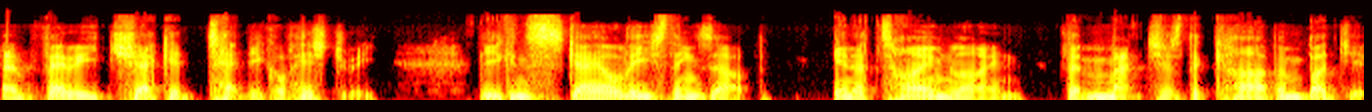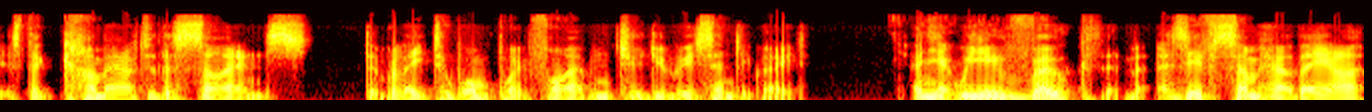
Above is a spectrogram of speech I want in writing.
a very checkered technical history, that you can scale these things up in a timeline that matches the carbon budgets that come out of the science that relate to 1.5 and 2 degrees centigrade. And yet we evoke them as if somehow they are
